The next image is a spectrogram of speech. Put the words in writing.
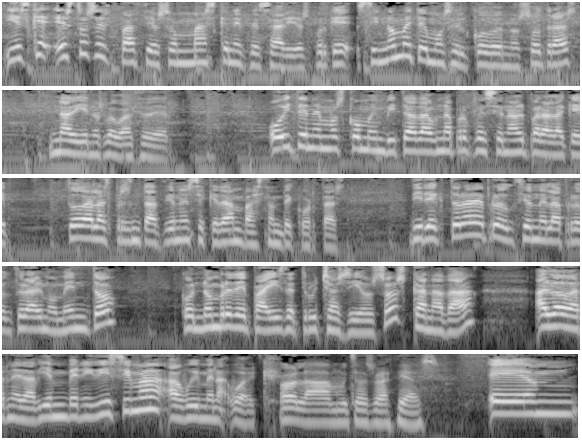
Y es que estos espacios son más que necesarios, porque si no metemos el codo en nosotras, nadie nos lo va a ceder. Hoy tenemos como invitada a una profesional para la que todas las presentaciones se quedan bastante cortas. Directora de producción de la productora del momento, con nombre de país de truchas y osos, Canadá, Alba Barneda, bienvenidísima a Women at Work. Hola, muchas gracias. Eh,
